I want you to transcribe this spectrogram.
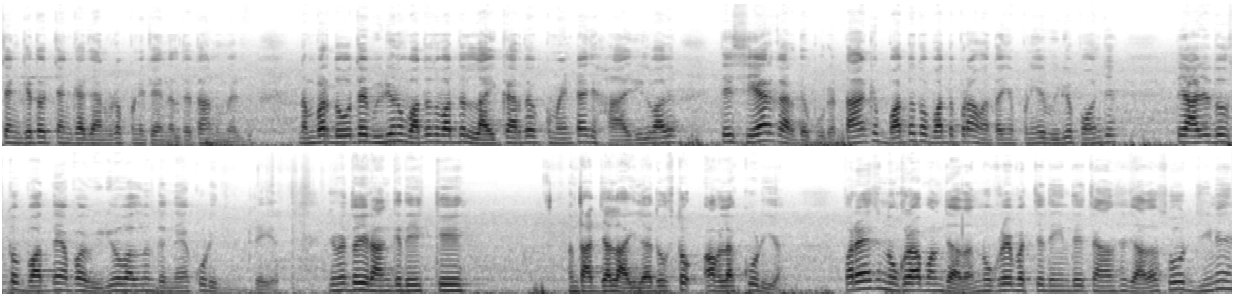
ਚੰਗੇ ਤੋਂ ਚੰਗਾ ਜਾਨਵਰ ਆਪਣੇ ਚੈਨਲ ਤੇ ਤੁਹਾਨੂੰ ਮਿਲ ਜੂ। ਨੰਬਰ 2 ਤੇ ਵੀਡੀਓ ਨੂੰ ਵੱਧ ਤੋਂ ਵੱਧ ਲਾਈਕ ਕਰ ਦਿਓ, ਕਮੈਂਟਾਂ 'ਚ ਹਾਜ਼ਰੀ ਲਵਾ ਦਿਓ ਤੇ ਸ਼ੇਅਰ ਕਰ ਦਿਓ ਪੂਰਾ, ਤਾਂ ਕਿ ਵੱਧ ਤੋਂ ਵੱਧ ਭਰਾਵਾਂ ਤਾਈਂ ਆਪਣੀ ਇਹ ਵੀਡੀਓ ਪਹੁੰਚ ਜੇ। ਤੇ ਅੱਜ ਦੋਸਤੋ ਵੱਧਦੇ ਆਪਾਂ ਵੀਡੀਓ ਵੱਲ ਨੂੰ, ਦਿੰਦੇ ਆ ਘੋੜੀ ਦੀ ਡਿਟੇਲ ਜਿਵੇਂ ਤੁਸੀਂ ਰੰਗ ਦੇਖ ਕੇ ਅੰਦਾਜ਼ਾ ਲਾਈ ਲਿਆ ਦੋਸਤੋ, ਅਵਲਾ ਘੋੜੀ ਆ। ਪਰ ਇਹ ਚ ਨੁਕਰਾਪਨ ਜ਼ਿਆਦਾ, ਨੁਕਰੇ ਬੱਚੇ ਦੇਣ ਦੇ ਚਾਂਸ ਜ਼ਿਆਦਾ। ਸੋ ਜਿਹਨੇ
